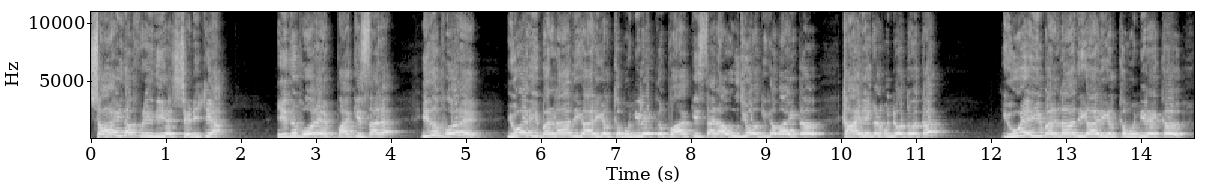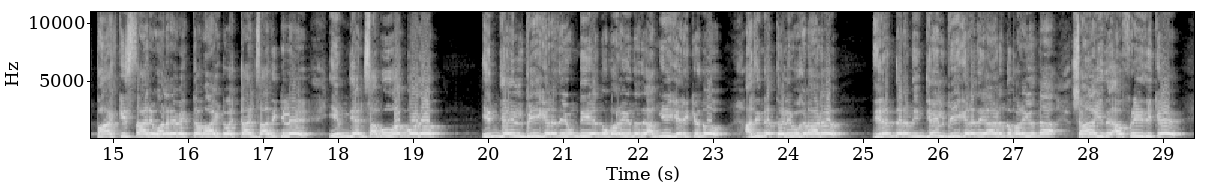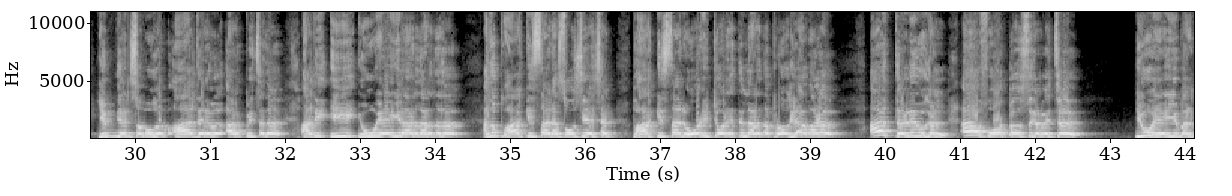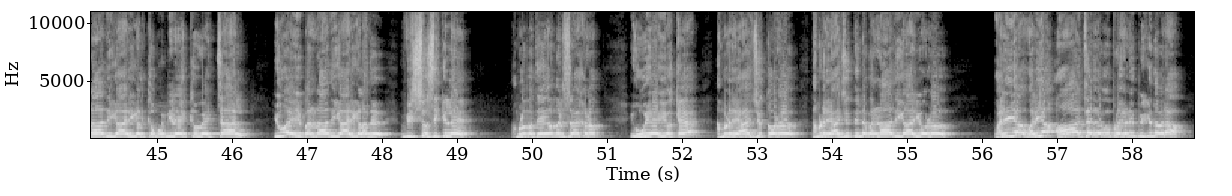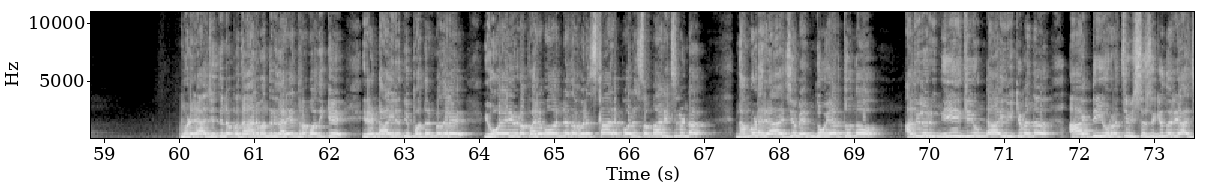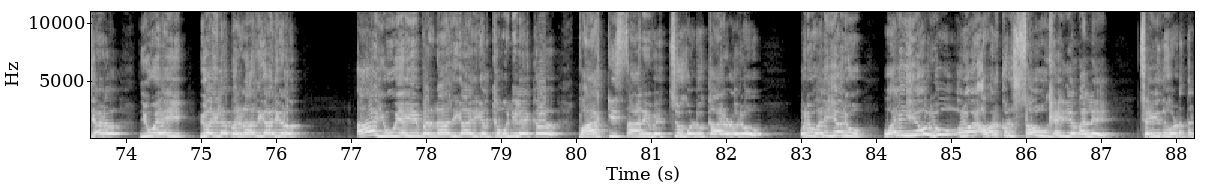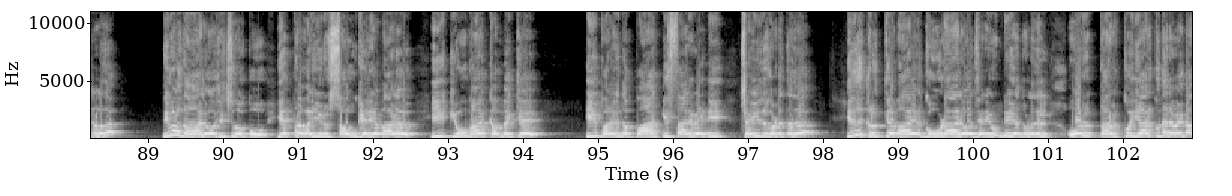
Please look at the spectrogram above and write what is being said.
ഷാഹിദ് അഫ്രീദിയെ ക്ഷണിക്കുക. ഇത് പോരെ പാകിസ്ഥാന് ഇത് പോരെ യു എ ഭരണാധികാരികൾക്ക് മുന്നിലേക്ക് പാകിസ്ഥാൻ ഔദ്യോഗികമായിട്ട് കാര്യങ്ങൾ മുന്നോട്ട് വെക്കാൻ യു എ ഭരണാധികാരികൾക്ക് മുന്നിലേക്ക് പാകിസ്ഥാന് വളരെ വ്യക്തമായിട്ട് വെക്കാൻ സാധിക്കില്ലേ? ഇന്ത്യൻ സമൂഹം പോലും ഇന്ത്യയിൽ ഭീകരതയുണ്ട് എന്ന് പറയുന്നത് അംഗീകരിക്കുന്നു. അതിന്റെ തെളിവുകളാണ് നിരന്തരം ഇന്ത്യയിൽ ഭീകരതയാണെന്ന് പറയുന്ന ഷാഹിദ് അഫ്രീദിക്ക് ഇന്ത്യൻ സമൂഹം ആദരവ് അർപ്പിച്ചത്. അത് ഈ യു എയിലാണ് നടന്നത്. അത് പാകിസ്ഥാൻ അസോസിയേഷൻ പാകിസ്ഥാൻ ഓഡിറ്റോറിയത്തിൽ നടന്ന പ്രോഗ്രാമാണ്. ആ തെളിവുകൾ ആ ഫോട്ടോസുകൾ വെച്ച് യു എ ഇ ഭരണാധികാരികൾക്ക് മുന്നിലേക്ക് വെച്ചാൽ യു എ ഇ ഭരണാധികാരികൾ അത് വിശ്വസിക്കില്ലേ? നമ്മൾ പ്രത്യേകം മനസ്സിലാക്കണം. യു എ ഇ ഒക്കെ നമ്മുടെ രാജ്യത്തോട് നമ്മുടെ രാജ്യത്തിന്റെ ഭരണാധികാരിയോട് വലിയ വലിയ ആചരവ് പ്രകടിപ്പിക്കുന്നവരാ. നമ്മുടെ രാജ്യത്തിന്റെ പ്രധാനമന്ത്രി നരേന്ദ്രമോദിക്ക് രണ്ടായിരത്തി പത്തൊൻപതിൽ യു എയുടെ പരമോന്നത പുരസ്കാരം പോലും സമ്മാനിച്ചിട്ടുണ്ട്. നമ്മുടെ രാജ്യം എന്തുയർത്തുന്നോ? അതിലൊരു നീതി ഉണ്ടായിരിക്കുമെന്ന് അടിയുറച്ച് വിശ്വസിക്കുന്ന ഒരു രാജ്യമാണ് യു എ യു എയിലെ ഭരണാധികാരികളും. ആ യു എ ഭരണാധികാരികൾക്ക് മുന്നിലേക്ക് പാകിസ്ഥാന് വെച്ചു കൊടുക്കാനുള്ളൊരു ഒരു വലിയൊരു വലിയൊരു ഒരു അവർക്കൊരു സൗകര്യമല്ലേ ചെയ്തു കൊടുത്തിട്ടുള്ളത് നിങ്ങളൊന്ന് ആലോചിച്ചു നോക്കൂ എത്ര വലിയൊരു സൗകര്യമാണ് ഈ ക്യൂബ കമ്മിറ്റി ഈ പറയുന്ന പാകിസ്ഥാന് വേണ്ടി ചെയ്തു കൊടുത്തത്. ഇത് കൃത്യമായ ഗൂഢാലോചനയുണ്ട് എന്നുള്ളതിൽ ഒരു തർക്കം ആർക്കും തന്നെ വേണ്ട.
